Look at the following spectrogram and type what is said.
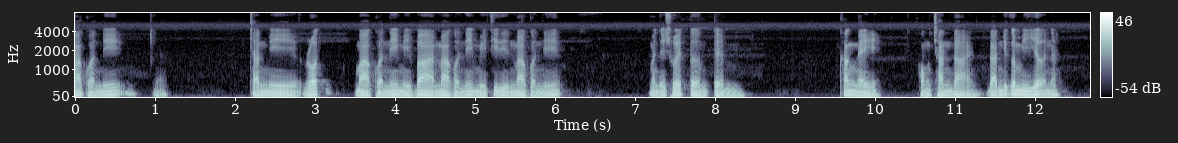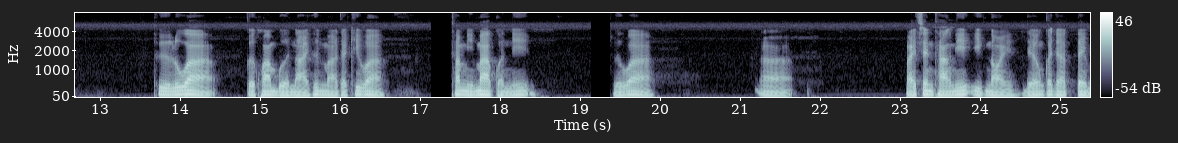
มากกว่านี้ ฉันมีรถมากกว่านี้มีบ้านมากกว่านี้มีที่ดินมากกว่านี้ มันจะช่วยเติมเต็ม ข้างในของฉันได้ แบบนี้ก็มีเยอะนะ คือรู้ว่าเกิดความเบื่อหน่ายขึ้นมา แต่คิดว่า ถ้ามีมากกว่านี้ หรือว่าไปเส้นทางนี้อีกหน่อย เดี๋ยวมันก็จะเต็ม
